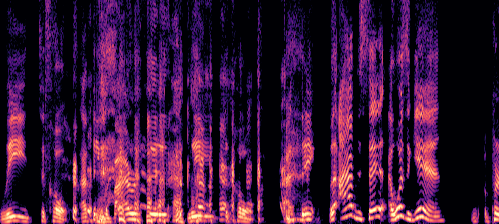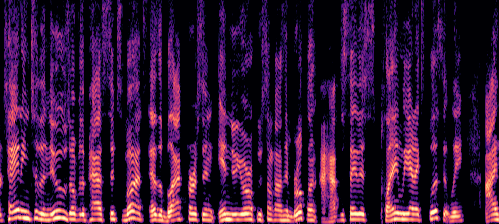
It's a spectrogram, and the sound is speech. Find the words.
lead to colds. I think viruses lead to colds. I think I have to say uh, once again, pertaining to the news over the past six months, as a black person in New York who's sometimes in Brooklyn, I have to say this plainly and explicitly. I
